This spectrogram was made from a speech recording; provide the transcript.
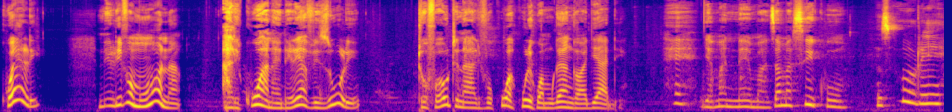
Kweli nilivyomwona alikuwa anaendelea vizuri, tofauti na alivyokuwa kule kwa mganga wa jadi. He, jamani, Neema, za masiku, Nzuri,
